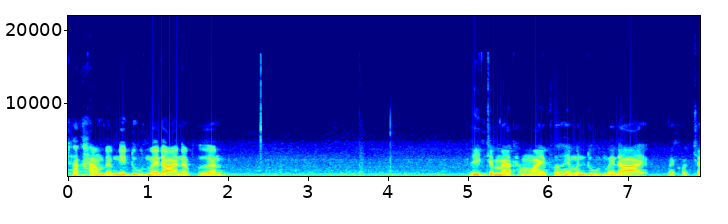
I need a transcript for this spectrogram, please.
ถ้าขังแบบนี้ดูดไม่ได้นะเพื่อนเองจะมาทำไมเพื่อให้มันดูดไม่ได้ ไม่เข้าใจ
